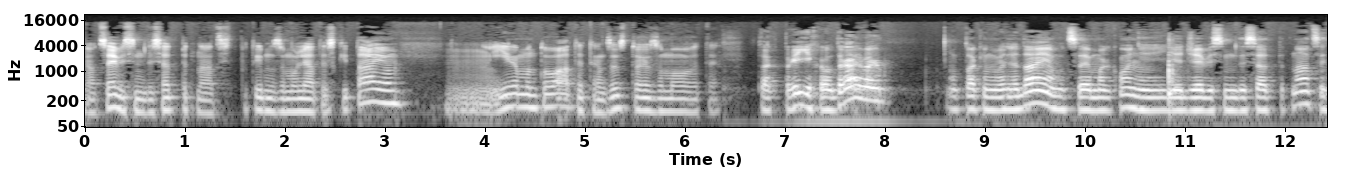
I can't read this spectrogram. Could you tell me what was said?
а оце 8015. Потрібно замовляти з Китаю і ремонтувати, транзистори замовити. Так, приїхав драйвер. Отак він виглядає. Це маркування EG8015.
